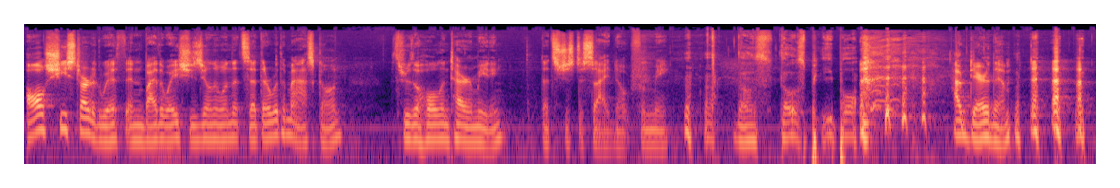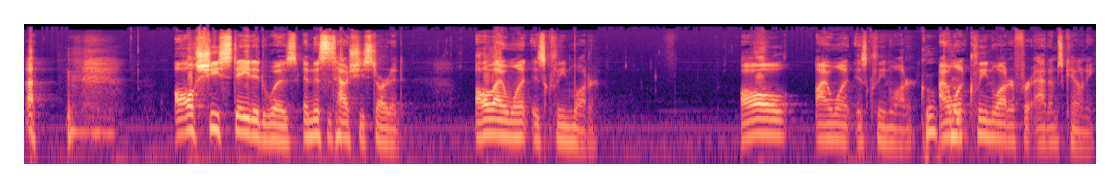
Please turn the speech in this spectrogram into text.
All she started with, and by the way, she's the only one that sat there with a mask on through the whole entire meeting. That's just a side note from me. those those people. How dare them? all she stated was, and this is how she started all I want is clean water. All I want is clean water. Cool, I cool. want clean water for Adams County.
